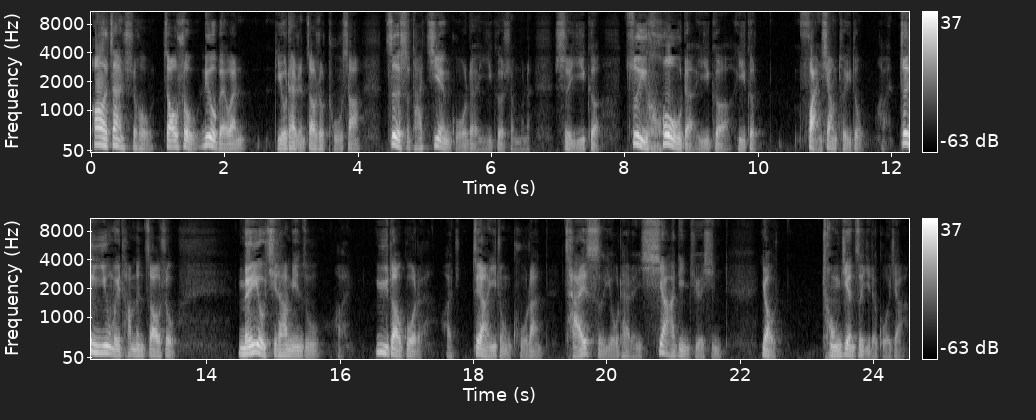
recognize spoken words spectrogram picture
二战时候遭受六百万犹太人遭受屠杀，这是他建国的一个什么呢？是一个最后的一个一个反向推动啊，正因为他们遭受没有其他民族啊。遇到过的啊，这样一种苦难，才使犹太人下定决心要重建自己的国家。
